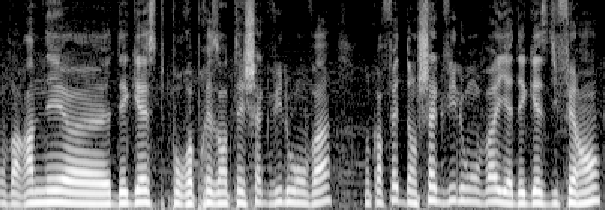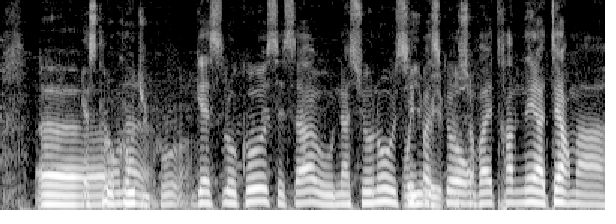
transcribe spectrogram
on va ramener euh, des guests pour représenter chaque ville où on va. Donc en fait, dans chaque ville où on va, il y a des guests différents. Euh, Guests locaux a- du coup. guests locaux, c'est ça, ou nationaux aussi, Oui, parce oui, qu'on va être amené à terme à,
